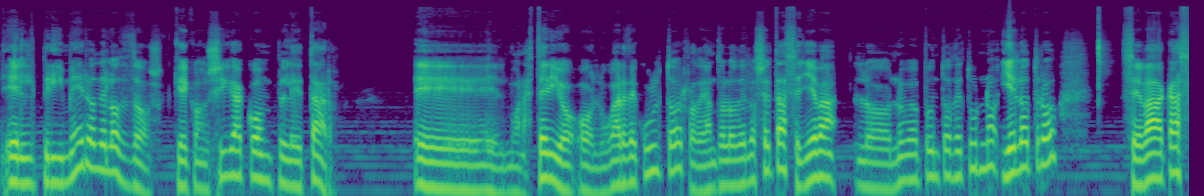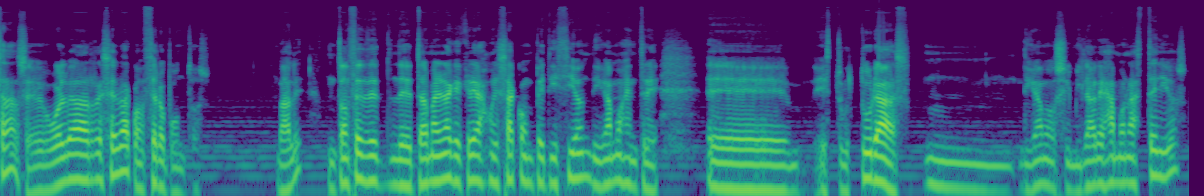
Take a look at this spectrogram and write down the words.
el primero de los dos que consiga completar el monasterio o lugar de culto, rodeándolo de los setas, se lleva los nueve puntos de turno y el otro se va a casa, se vuelve a la reserva con cero puntos. ¿Vale? Entonces, de, tal manera que creas esa competición, digamos, entre eh, estructuras, mm, digamos, similares a monasterios,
